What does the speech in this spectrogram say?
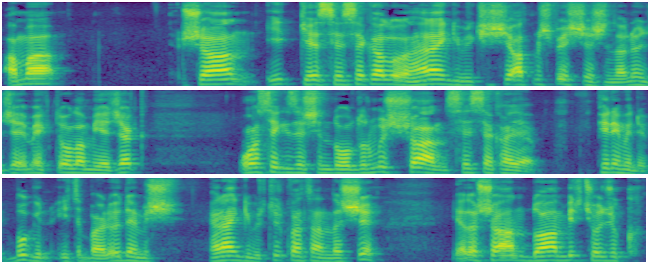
Ama şu an ilk kez SSK'lı olan herhangi bir kişi 65 yaşından önce emekli olamayacak. 18 yaşını doldurmuş şu an SSK'ya primini bugün itibariyle ödemiş herhangi bir Türk vatandaşı ya da şu an doğan bir çocuk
